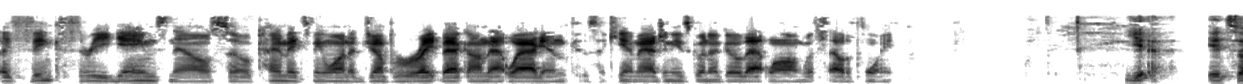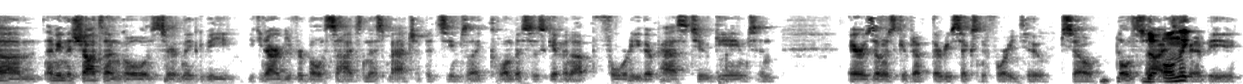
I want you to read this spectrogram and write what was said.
I think three games now, so kind of makes me want to jump right back on that wagon because I can't imagine he's going to go that long without a point. Yeah, it's um. I mean, the shots on goal is certainly going to be. You can argue for both sides in this matchup. It seems like Columbus has given up 40 their past two games, and Arizona's given up 36 and 42. So both sides only, are going to be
